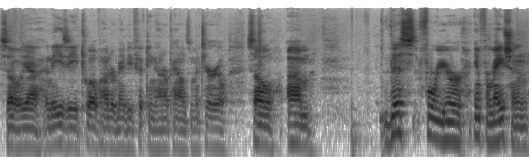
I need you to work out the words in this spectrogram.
So yeah, an easy 1200, maybe 1500 pounds of material. So um, this, for your information,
